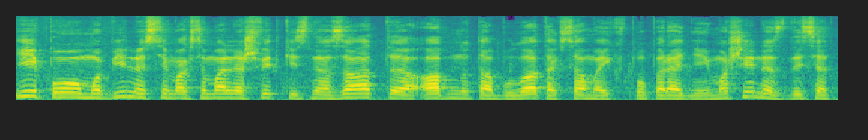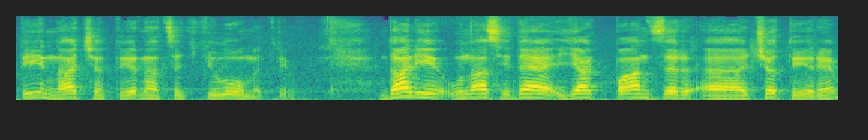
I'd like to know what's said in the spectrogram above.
І по мобільності максимальна швидкість назад абнута була так само, як в попередньої машини, з 10 на 14 км. Далі у нас йде як Panzer е, 4.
